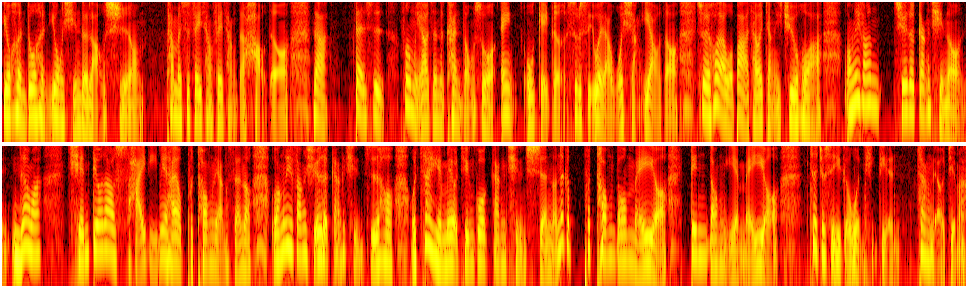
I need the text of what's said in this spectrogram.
有很多很用心的老师哦，他们是非常非常的好的哦。那但是父母要真的看懂，说，诶，我给的是不是未来我想要的哦？所以后来我爸才会讲一句话：王丽芳。学的钢琴哦，你知道吗？钱丢到海里面还有扑通两声哦。王丽芳学了钢琴之后，我再也没有听过钢琴声了，那个扑通都没有，叮咚也没有，这就是一个问题点。这样了解吗？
